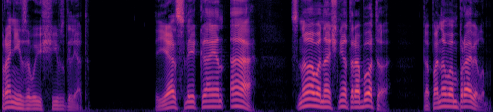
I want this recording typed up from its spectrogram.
пронизывающий взгляд. Если КНА снова начнет работу, то по новым правилам.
